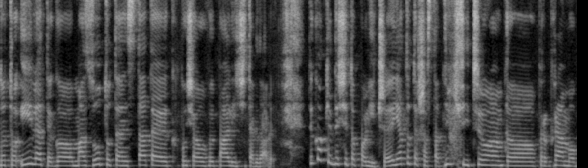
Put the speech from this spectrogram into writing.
no to ile tego mazutu ten statek musiał wypalić i tak dalej. Tylko kiedy się to policzy, ja to też ostatnio liczyłam do programu,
